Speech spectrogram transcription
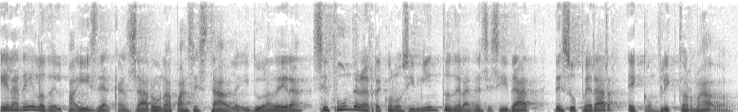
El anhelo del país de alcanzar una paz estable y duradera se funda en el reconocimiento de la necesidad de superar el conflicto armado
